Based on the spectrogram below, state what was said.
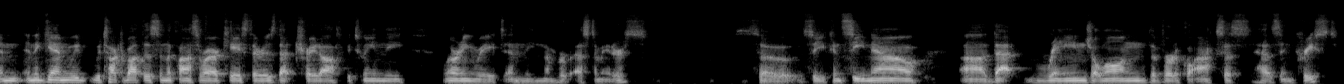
And, and again, we, we talked about this in the classifier case. There is that trade-off between the learning rate and the number of estimators. So, so you can see now uh, that range along the vertical axis has increased.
